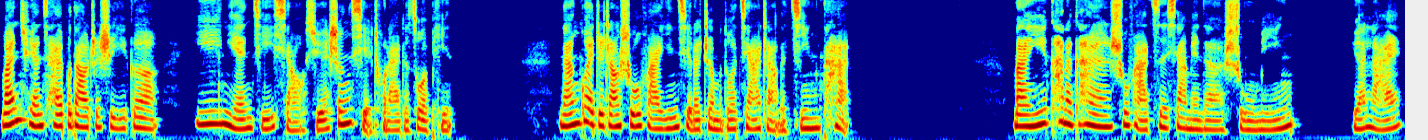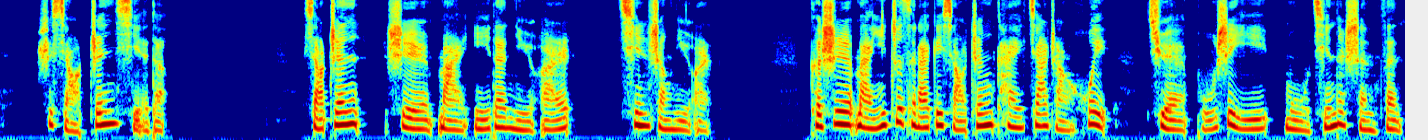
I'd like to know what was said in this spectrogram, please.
完全猜不到这是一个一年级小学生写出来的作品。难怪这张书法引起了这么多家长的惊叹。满姨看了看书法字下面的署名，原来是小珍写的。小珍是满姨的女儿，亲生女儿。可是满姨这次来给小珍开家长会。却不是以母亲的身份，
